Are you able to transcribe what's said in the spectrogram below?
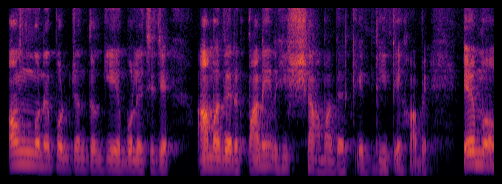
অঙ্গনে পর্যন্ত গিয়ে বলেছি যে আমাদের পানির হিস্সা আমাদেরকে দিতে হবে এবং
